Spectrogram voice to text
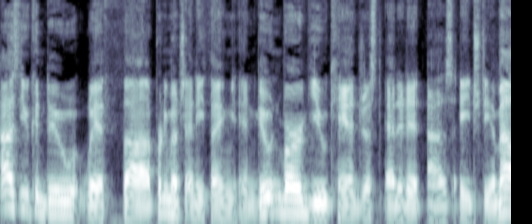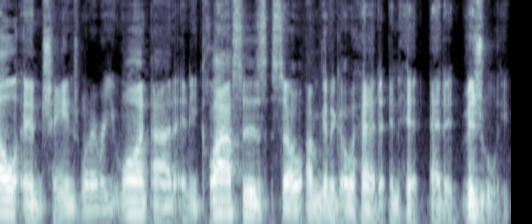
as you can do with uh, pretty much anything in Gutenberg, you can just edit it as HTML and change whatever you want, add any classes. So I'm going to go ahead and hit edit visually.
